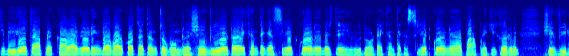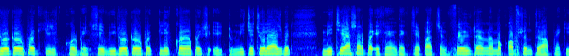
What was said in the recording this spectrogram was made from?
যে ভিডিওতে আপনি কালার গ্রেডিং ব্যবহার করতে চান তো বন্ধুরা, সেই ভিডিওটা এখান থেকে সিলেক্ট করে নেবেন। সেই ভিডিওটা এখান থেকে সিলেক্ট করে নেওয়ার পর আপনি কি করবেন, সেই ভিডিওটার উপর ক্লিক করবেন। সেই ভিডিওটার উপর ক্লিক করার পর একটু নিচে চলে আসবেন। নিচে আসার পর এখানে দেখতে পাচ্ছেন ফিল্টার নামক অপশন তো আপনি কি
